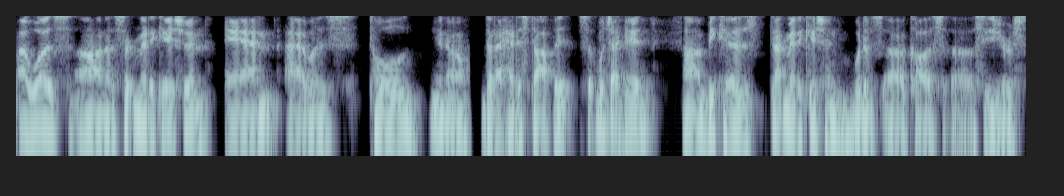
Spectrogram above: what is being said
i was on a certain medication and i was told you know that i had to stop it so, which i did um, because that medication would have uh, caused uh, seizures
